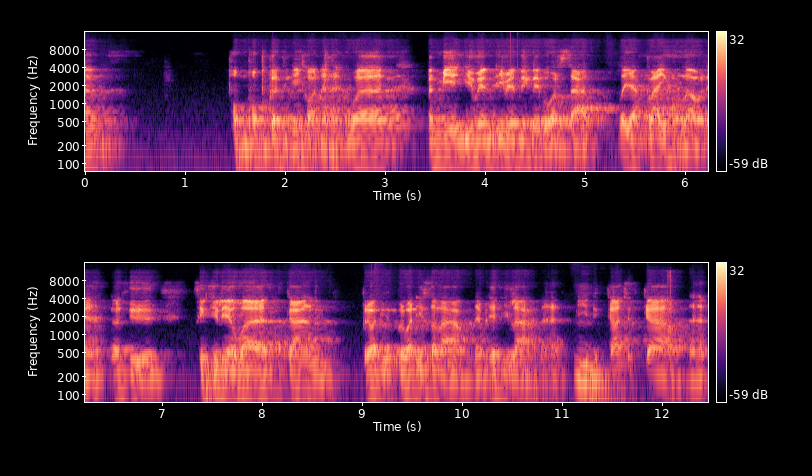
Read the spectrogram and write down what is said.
อผมผมเกริ่นอย่างนี้ก่อนนะฮะว่ามันมี event event หนึ่งในประวัติศาสตร์ระยะใกล้ของเราเนี่ยก็คือสิ่งที่เรียกว่าการปฏิวัติปฏิวัติอิสลามในประเทศอิหร่านนะฮะปีหนึ่งเก้าเจ็ดเก้านะฮะ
